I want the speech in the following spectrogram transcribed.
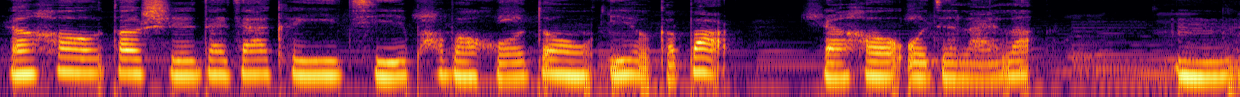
然后到时大家可以一起跑跑活动，也有个伴儿。然后我就来了。嗯，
